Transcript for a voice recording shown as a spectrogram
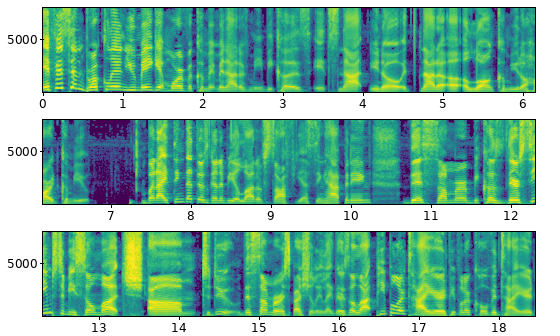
If it's in Brooklyn, you may get more of a commitment out of me because it's not, you know, it's not a, a long commute, a hard commute but I think that there's going to be a lot of soft yesing happening this summer because there seems to be so much um, to do this summer, especially. Like, there's a lot. People are tired. People are COVID tired.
